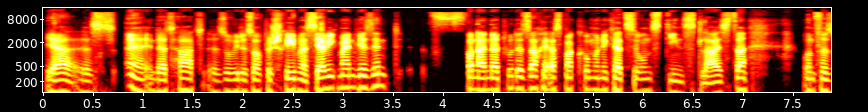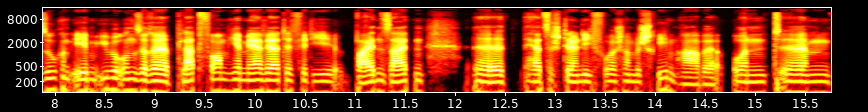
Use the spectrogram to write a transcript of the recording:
Ja, ist äh, in der Tat, äh, so wie du es auch beschrieben hast. Ja, ich meine, wir sind von der Natur der Sache erstmal Kommunikationsdienstleister und versuchen eben über unsere Plattform hier Mehrwerte für die beiden Seiten äh, herzustellen, die ich vorher schon beschrieben habe. Und ähm,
